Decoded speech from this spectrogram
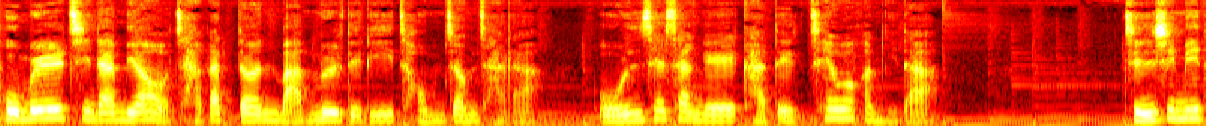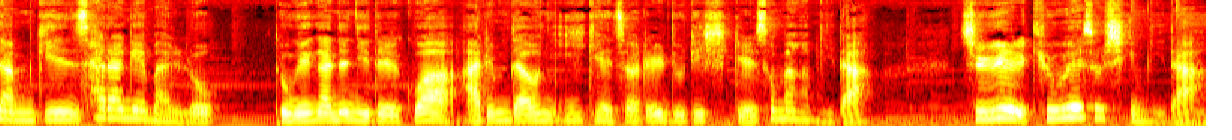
봄을 지나며 작았던 만물들이 점점 자라 온 세상을 가득 채워갑니다. 진심이 담긴 사랑의 말로 동행하는 이들과 아름다운 이 계절을 누리시길 소망합니다. 주일 교회 소식입니다.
